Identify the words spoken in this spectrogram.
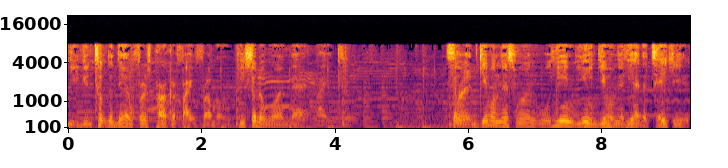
you, you took the damn first Parker fight from him. He should have won that. Like so Right. give him this one. Well, he ain't you ain't give him that. He had to take it.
